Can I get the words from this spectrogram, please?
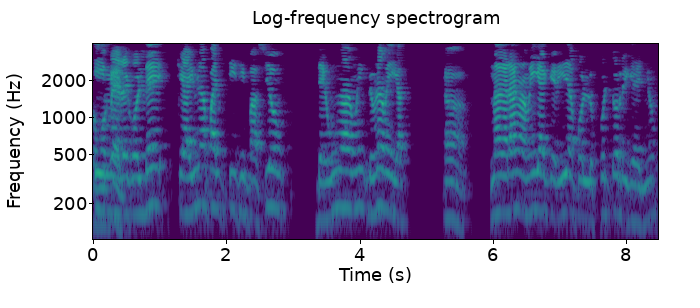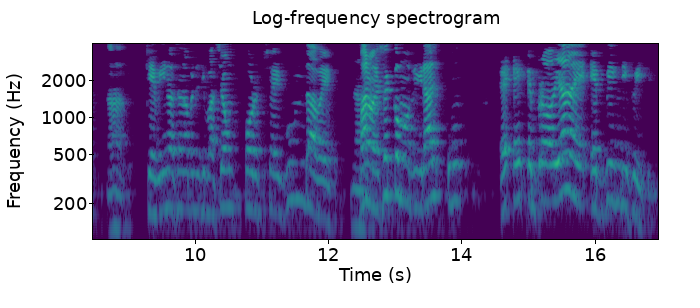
Y me recordé que hay una participación de una, de una amiga, Ah, una gran amiga querida por los puertorriqueños, que vino a hacer una participación por segunda vez. Bueno, eso es como tirar un... eh, eh, en probabilidades es bien difícil.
